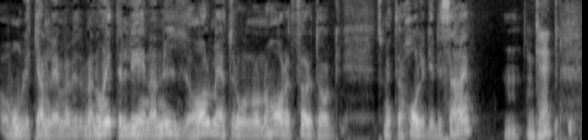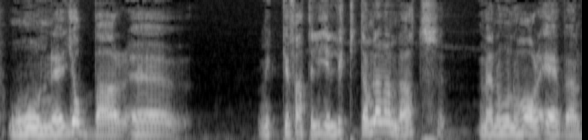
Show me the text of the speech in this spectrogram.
av olika anledningar. Men- hon heter Lena Nyholm heter hon. Hon har ett företag som heter Holger Design. Okej? Och hon eh, jobbar eh, mycket för Ateljé Lyktan bland annat. Men hon har även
